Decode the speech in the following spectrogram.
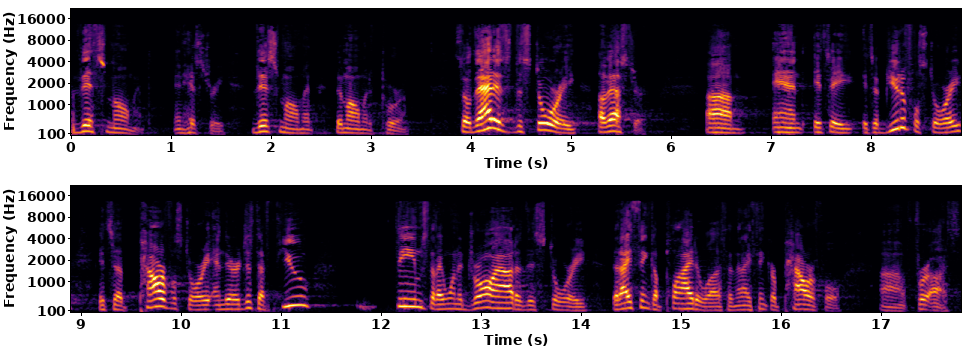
this moment in history, this moment, the moment of Purim. So that is the story of Esther. Um, and it's a, it's a beautiful story, it's a powerful story, and there are just a few themes that I want to draw out of this story that I think apply to us and that I think are powerful uh, for us.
